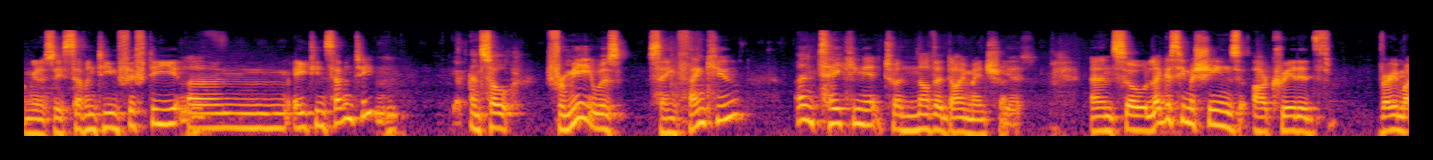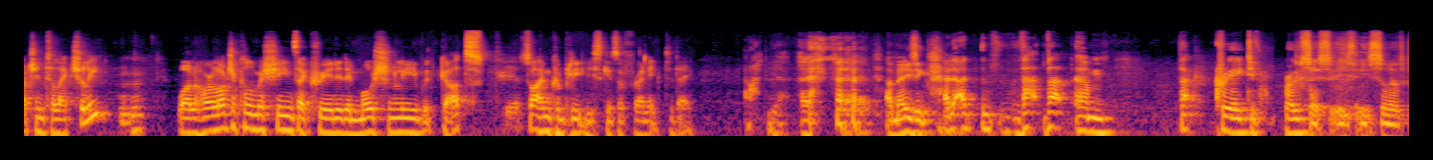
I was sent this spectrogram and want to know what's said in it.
I'm going to say, 1750 mm-hmm. and 1870. Mm-hmm. And so for me, it was saying thank you and taking it to another dimension. Yes. And so legacy machines are created very much intellectually, while horological machines are created emotionally with guts. Yes. So I'm completely schizophrenic today. Ah, yeah, amazing. And that that um, that creative process is, is sort of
